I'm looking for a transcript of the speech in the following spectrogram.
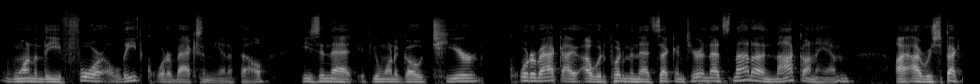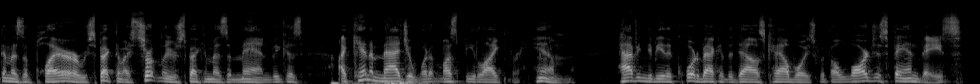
one of the four elite quarterbacks in the NFL. He's in that, if you want to go tier quarterback, I, I would put him in that second tier. And that's not a knock on him. I, I respect him as a player. I respect him. I certainly respect him as a man because I can't imagine what it must be like for him having to be the quarterback of the Dallas Cowboys with the largest fan base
